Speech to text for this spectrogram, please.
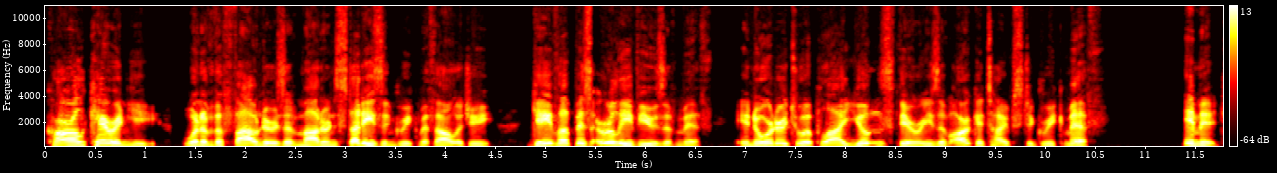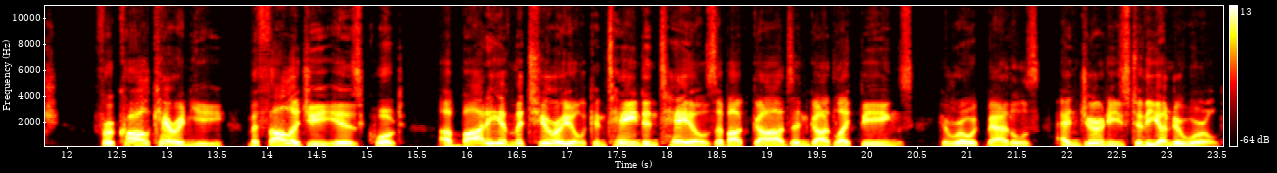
Carl Kerényi, one of the founders of modern studies in Greek mythology, gave up his early views of myth in order to apply Jung's theories of archetypes to Greek myth. Image. For Carl Kerényi, mythology is, quote, a body of material contained in tales about gods and godlike beings, heroic battles, and journeys to the underworld.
